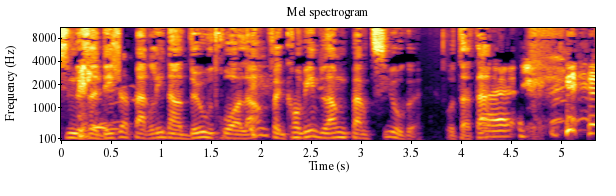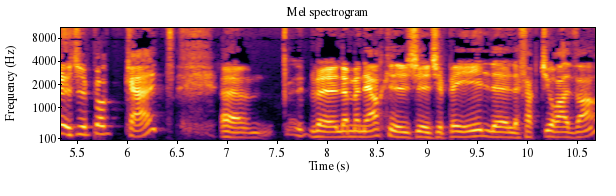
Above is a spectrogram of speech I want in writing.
tu nous as déjà parlé dans deux ou trois langues. Fait combien de langues parties au, au total? Euh, j'ai pas quatre. Euh, la, la, manière que j'ai payé la, facture avant,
